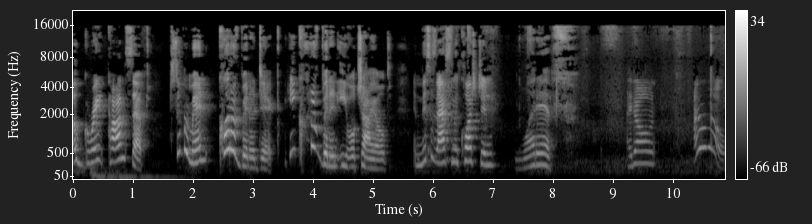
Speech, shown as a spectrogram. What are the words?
a great concept. Superman could have been a dick. He could have been an evil child. And this is asking the question: What if? I don't I don't know.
